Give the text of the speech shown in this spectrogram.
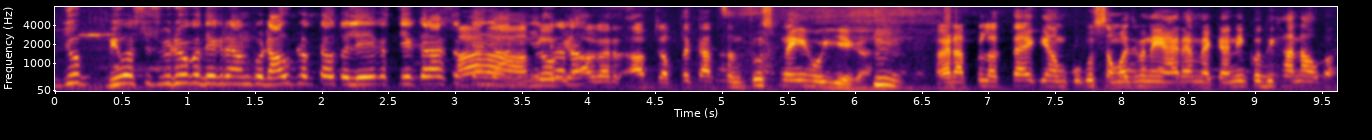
जो व्यूअर्स इस वीडियो को देख रहे हैं उनको डाउट लगता हो तो ले चेक करा सकते हाँ हम लोग अगर आप जब तक आप संतुष्ट नहीं होइएगा हम्म, अगर आपको लगता है कि हमको कुछ समझ में नहीं आ रहा है मैकेनिक को दिखाना होगा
